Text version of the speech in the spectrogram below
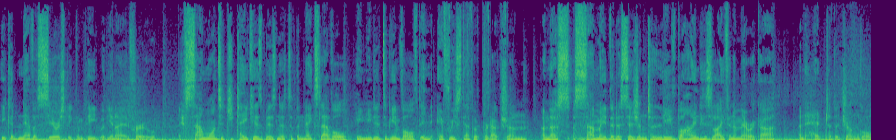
he could never seriously compete with United Fruit. If Sam wanted to take his business to the next level, he needed to be involved in every step of production. And thus, Sam made the decision to leave behind his life in America and head to the jungle.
